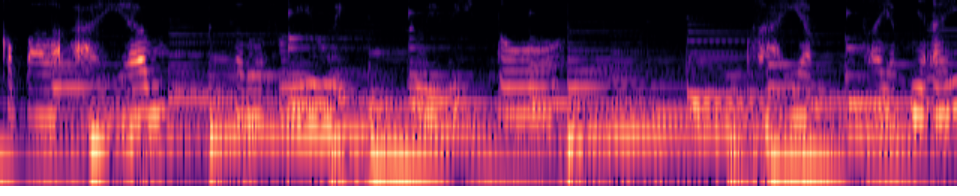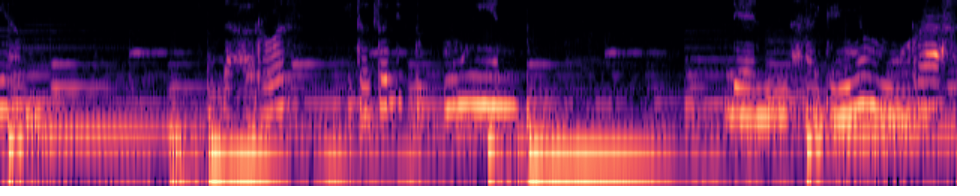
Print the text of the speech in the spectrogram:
kepala ayam sama suwiwi. Suwiwi itu sayap sayapnya ayam. Terus itu tuh ditepungin murah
